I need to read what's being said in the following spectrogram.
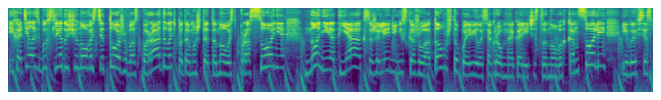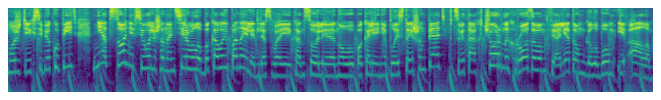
И хотелось бы в следующей новости тоже вас порадовать, потому что это новость про Sony, но нет, я, к сожалению, не скажу о том, что появилось огромное количество новых консолей, и вы все сможете их себе купить. Нет, Sony всего лишь анонсировала боковые панели для своей консоли нового поколения PlayStation 5 в цветах черных, розовым, фиолетовым, голубом и алым.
